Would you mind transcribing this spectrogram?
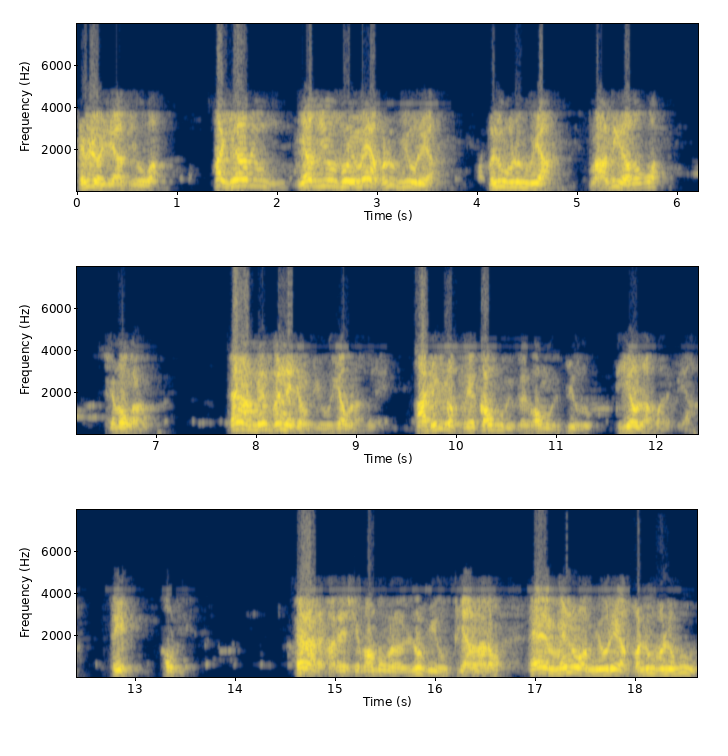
တပြီးတော့ရာဇီဝက ဟာရာဇီရာဇီဆိုရင်မင်းကဘလို့မျိုးတွေကဘလို့ဘလို့ဗျငါသိတာမဟုတ်ကွာရှင်မောက္ကလန်အဲ့ဒါမင်းဘယ်နဲ့ကြောင့်ဒီကိုရောက်လာမလဲဟာတပြီးတော့ဘယ်ကောင်းမှုတွေဘယ်ကောင်းမှုတွေပြုလို့ဒီရောက်လာပါတယ်ဗျာဟေးဟုတ်ပြီအဲ့ဒါတခါတည်းရှင်မောက္ကလန်လူပြည်ကိုပြန်လာတော့အဲမင်းတို့အမျိုးတွေကဘလို့ဘလို့ဘူး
